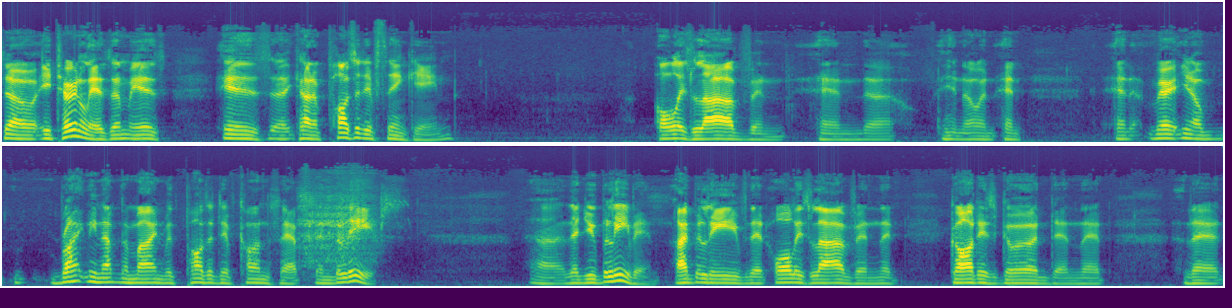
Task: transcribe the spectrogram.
so eternalism is is kind of positive thinking, All is love and and uh, you know and and and very you know brightening up the mind with positive concepts and beliefs uh, that you believe in. I believe that all is love and that God is good and that that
